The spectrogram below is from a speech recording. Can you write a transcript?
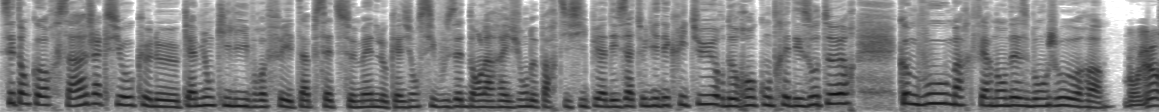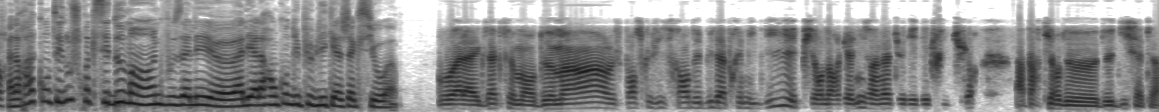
C'est encore ça, Ajaccio, que le camion qui livre fait étape cette semaine. L'occasion, si vous êtes dans la région, de participer à des ateliers d'écriture, de rencontrer des auteurs. Comme vous, Marc Fernandez, bonjour. Bonjour. Alors racontez-nous, je crois que c'est demain hein, que vous allez euh, aller à la rencontre du public à Ajaccio. Voilà, exactement. Demain, je pense que j'y serai en début d'après-midi et puis on organise un atelier d'écriture à partir de, 17h.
